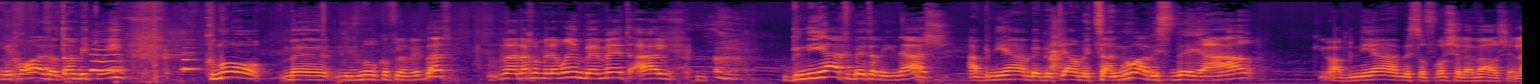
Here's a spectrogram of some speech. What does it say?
לכאורה זה אותם ביטויים כמו במזמור קל"ב, ואנחנו מדברים באמת על בניית בית המקדש, הבנייה בבית ים מצנוע בשדה יער, כאילו הבנייה בסופו של דבר של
